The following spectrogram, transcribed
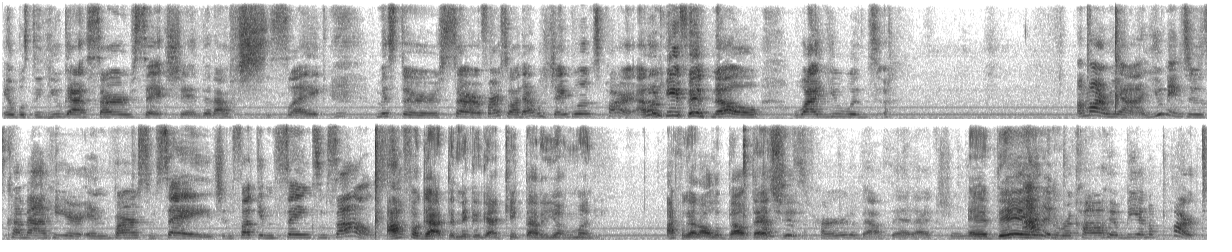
It was the you got served section that I was just like, Mr. Sir. First of all, that was J-Boog's part. I don't even know why you would. Omarion, you need to just come out here and burn some sage and fucking sing some songs. I forgot the nigga got kicked out of Young Money. I forgot all about that I shit. just heard about that actually. And then I didn't recall him being a part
